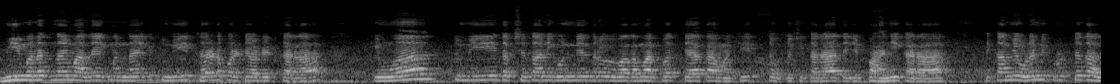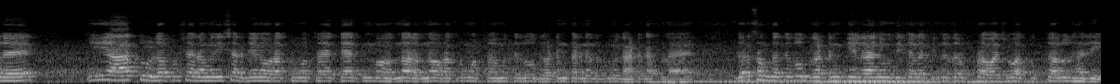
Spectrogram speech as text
मी म्हणत नाही माझं एक म्हणणं आहे की तुम्ही थर्ड पार्टी ऑडिट करा किंवा तुम्ही दक्षता आणि गुण नियंत्रण विभागामार्फत त्या कामाची चौकशी करा त्याची पाहणी करा. ते काम एवढं निकृष्ट झालं आहे की आज तुळजापूर शहरामध्ये शारदीय नवरात्र महोत्सव आहे त्यात नवरात्र महोत्सवामध्ये त्याचं उद्घाटन करण्याचा तुम्ही घाट घातला आहे जर समजा त्याचं उद्घाटन केलं आणि उद्याच्याला तिथं जर प्रवासी वाहतूक चालू झाली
